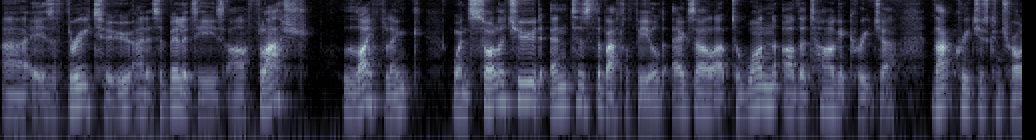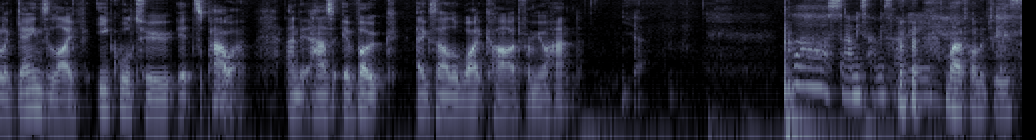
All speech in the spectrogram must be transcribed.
Uh, it is a 3 2, and its abilities are Flash, Lifelink. When Solitude enters the battlefield, exile up to one other target creature. That creature's controller gains life equal to its power, and it has Evoke, exile a white card from your hand. Yeah. Ah, Sammy, Sammy, Sammy. My apologies.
